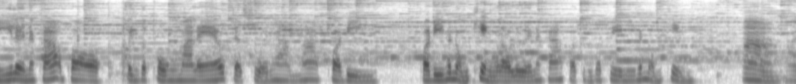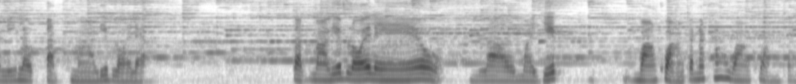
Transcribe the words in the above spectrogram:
นี้เลยนะคะ พอออกเป็นกระทงมาแล้วจะสวยงามมากพอดี พอดีขนมเข่งเราเลยนะคะ พอถึงประเพณีขนมเข่ง อ่า อันนี้เราตัดมาเรียบร้อยแล้ว ตัดมาเรียบร้อยแล้ว เรามาเย็บวางขวางกันนะคะ วางขวางกัน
